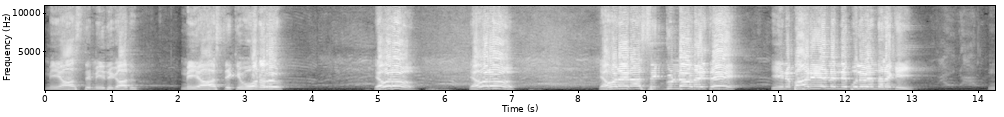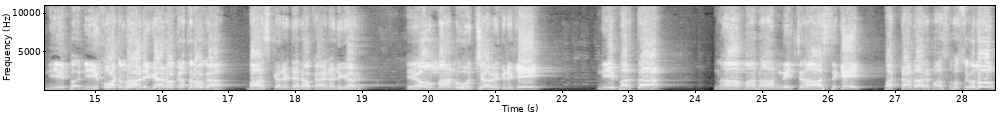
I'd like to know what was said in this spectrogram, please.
మీ ఆస్తి మీది కాదు. మీ ఆస్తికి ఓనరు ఎవరు? ఎవరు? ఎవడైనా సిగ్గుండవడైతే ఈయన భార్య వెళ్ళింది పులివెందలకి. నీ నీ కోటలో అడిగాడు ఒక అతను ఒక భాస్కర్ రెడ్డి అని ఒక ఆయన అడిగాడు. ఏమమ్మా నువ్వు వచ్చావు ఇక్కడికి? నీ భర్త నా మా నాన్న ఇచ్చిన ఆస్తికి పట్టాదారు పాసపుస్తకంలో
